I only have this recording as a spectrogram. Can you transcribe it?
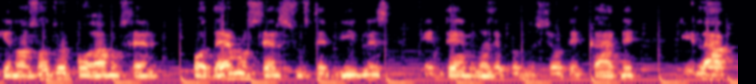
que nosotros podamos ser, podemos ser sostenibles en términos de producción de carne, que la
